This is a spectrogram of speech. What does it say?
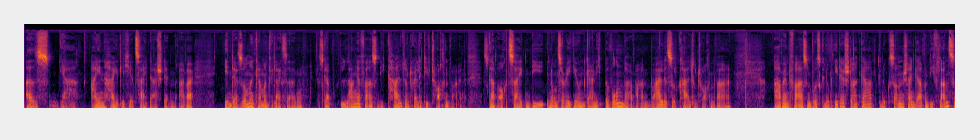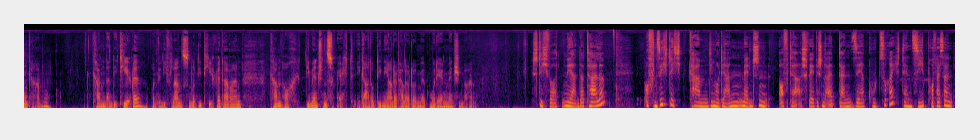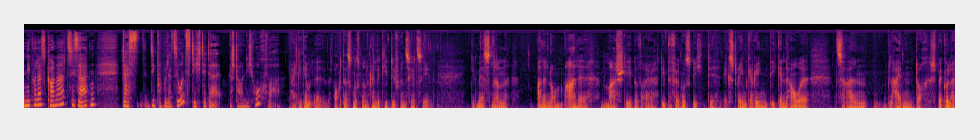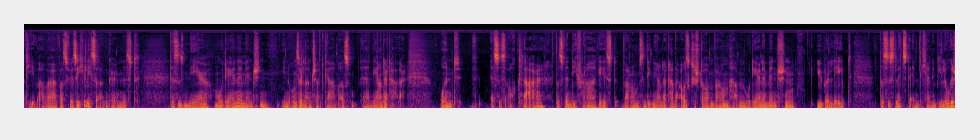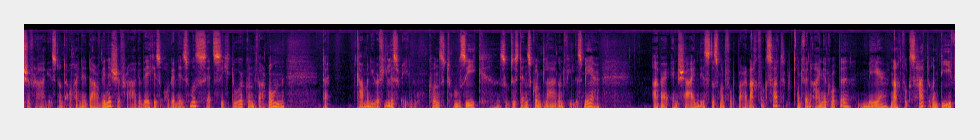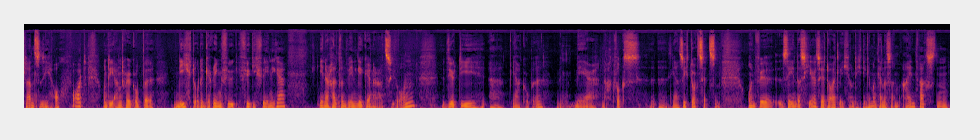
als ja, einheitliche Zeit darstellen. Aber in der Summe kann man vielleicht sagen, es gab lange Phasen, die kalt und relativ trocken waren. Es gab auch Zeiten, die in unserer Region gar nicht bewohnbar waren, weil es so kalt und trocken war. Aber in Phasen, wo es genug Niederschlag gab, genug Sonnenschein gab und die Pflanzen kamen, kamen dann die Tiere. Und wenn die Pflanzen und die Tiere da waren, kamen auch die Menschen zurecht, egal ob die Neandertaler oder modernen Menschen waren. Stichwort Neandertaler. Offensichtlich kamen die modernen Menschen auf der Schwäbischen Alb dann sehr gut zurecht, denn Sie, Professor Nikolaus Konrad, Sie sagen, dass die Populationsdichte da erstaunlich hoch war. Ja, ich denke, äh, auch das muss man relativ differenziert sehen. Gemessen an alle normale Maßstäbe war die Bevölkerungsdichte extrem gering. Die genaue Zahlen bleiben doch spekulativ. Aber was wir sicherlich sagen können, ist, dass es mehr moderne Menschen in unserer Landschaft gab als äh, Neandertaler. Und es ist auch klar, dass wenn die Frage ist, warum sind die Neandertaler ausgestorben, warum haben moderne Menschen überlebt, dass es letztendlich eine biologische Frage ist und auch eine darwinische Frage. Welches Organismus setzt sich durch und warum? Da kann man über vieles reden. Kunst, Musik, Subsistenzgrundlagen und vieles mehr. Aber entscheidend ist, dass man fruchtbaren Nachwuchs hat. Und wenn eine Gruppe mehr Nachwuchs hat und die pflanzen sich auch fort und die andere Gruppe nicht oder geringfügig weniger, innerhalb von wenigen Generationen wird die äh, ja, Gruppe mit mehr Nachwuchs äh, ja, sich durchsetzen. Und wir sehen das hier sehr deutlich. Und ich denke, man kann das am einfachsten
